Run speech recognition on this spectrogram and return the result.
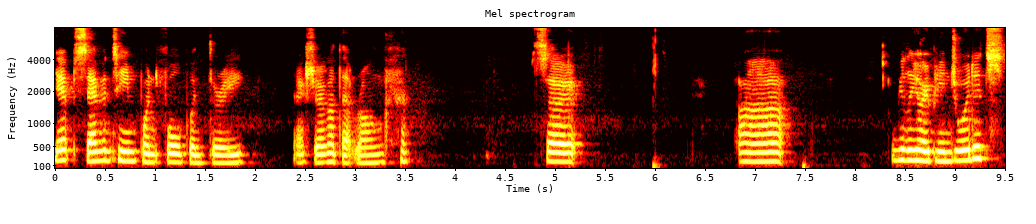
yep, 17.4.3. Actually, I got that wrong. so, uh, really hope you enjoyed it.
